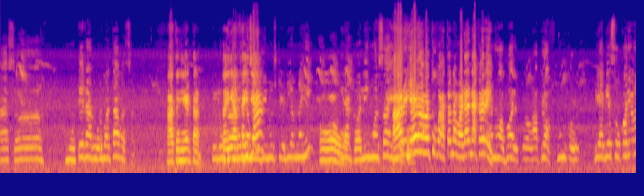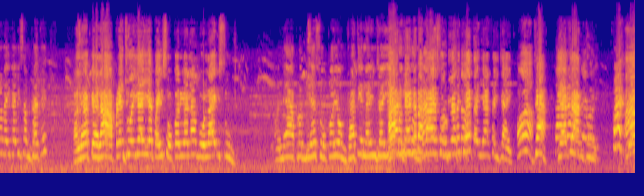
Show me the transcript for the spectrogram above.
આ સર મોટેરા રોડ બતાવે છે. હા તો હેડ તાણ તૈયાર થઈ જા. બીનું સ્ટેડિયમ નહીં? ઓહો. ગલીમાં છે. હારું હેડ આવે તું વાતો ના વડા ના કરે. અને હભર, આપણો, હું કહું. બે બે છોકરીઓને લઈ જવી સંઘાતે અલે પેલા આપણે જોઈ આવીએ પછી છોકરીઓને બોલાવીશું. અને આપણે બે છોકરીઓ અંઘાતે લઈને જઈએ હારું બધું બાપા અંગાતે કે તૈયાર થઈ જાય? હા. જા ત્યાં જા તું. આ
